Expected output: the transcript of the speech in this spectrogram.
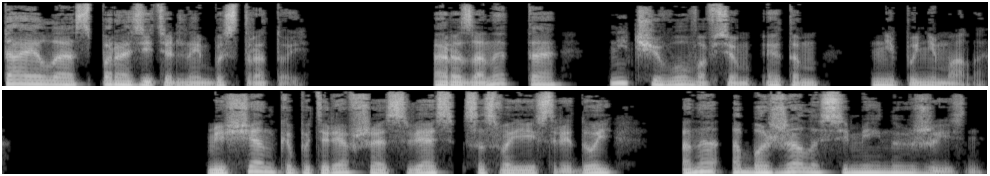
таяло с поразительной быстротой. А Розанетта ничего во всем этом не понимала. Мещанка, потерявшая связь со своей средой, она обожала семейную жизнь,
